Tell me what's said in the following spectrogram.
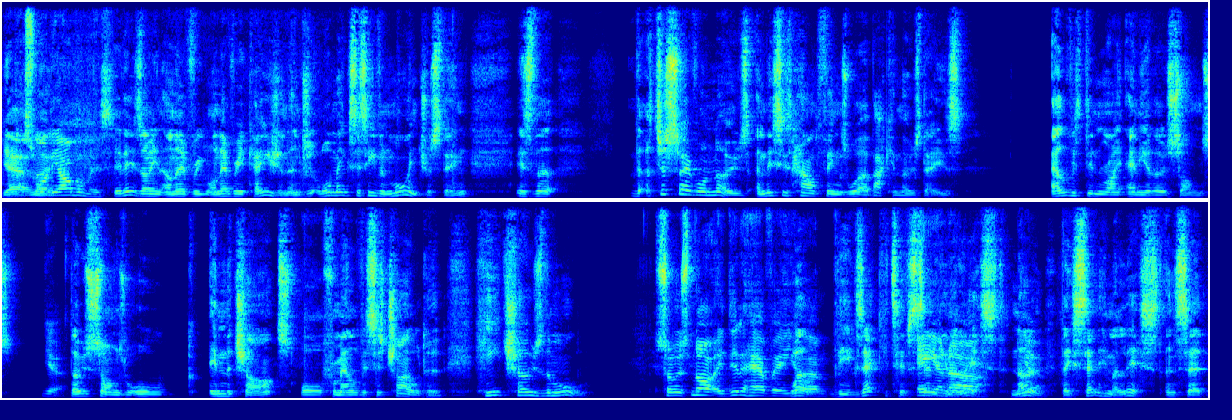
Yeah, That's no, what the album is. it is. I mean, on every on every occasion, and what makes this even more interesting is that just so everyone knows, and this is how things were back in those days. Elvis didn't write any of those songs. Yeah. Those songs were all in the charts or from Elvis's childhood. He chose them all. So it's not. It didn't have a. Well, um, the executives sent him a A&R. list. No, Yeah. they sent him a list and said,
